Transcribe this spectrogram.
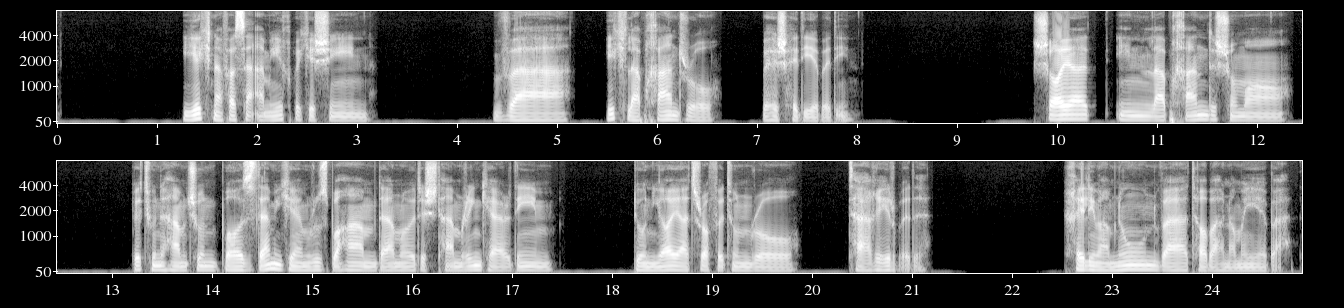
یک نفس عمیق بکشین و یک لبخند رو بهش هدیه بدین. شاید این لبخند شما بتونه همچون بازدمی که امروز با هم در موردش تمرین کردیم دنیای اطرافتون رو تغییر بده. خیلی ممنون و تا برنامه بعد.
